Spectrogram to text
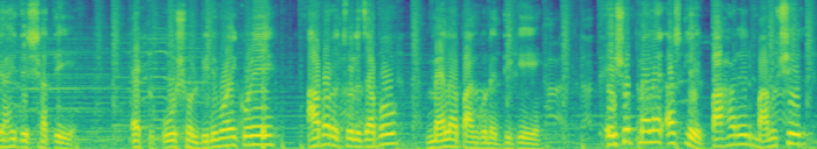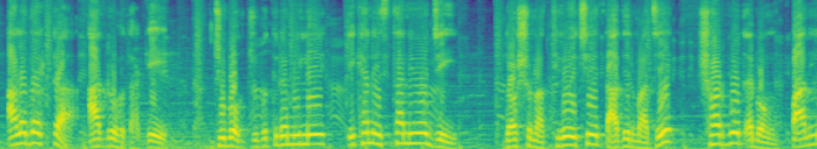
জাহিদের সাথে। একটু কৌশল বিনিময় করে আবারও চলে যাব মেলা প্রাঙ্গনের দিকে। এসব মেলায় আসলে পাহাড়ের মানুষের আলাদা একটা আগ্রহ থাকে। যুবক যুবতীরা মিলে এখানে স্থানীয় যেই দর্শনার্থী রয়েছে তাদের মাঝে শরবত এবং পানি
